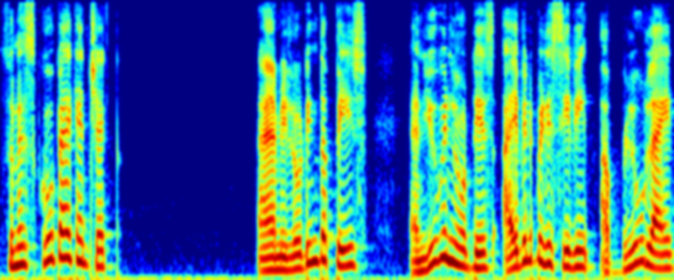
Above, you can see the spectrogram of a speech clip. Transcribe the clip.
So let's go back and check. I am reloading the page and you will notice I will be receiving a blue line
